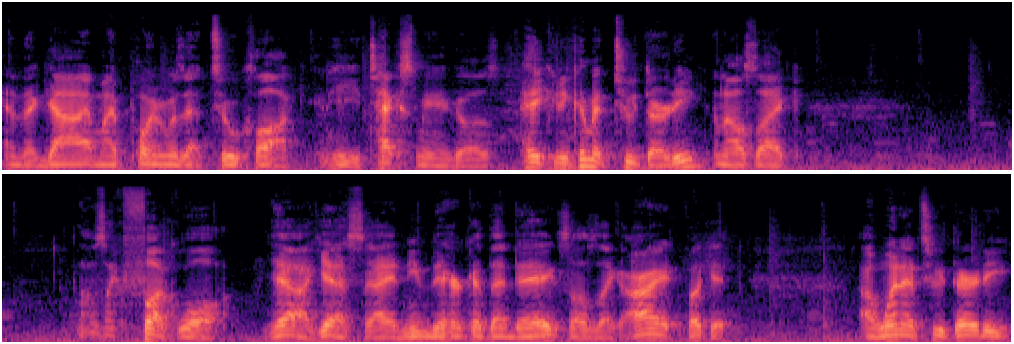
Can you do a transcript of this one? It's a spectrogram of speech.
and the guy, my appointment was at two o'clock, and he texts me and goes, "Hey, can you come at 2.30? And I was like, I was like, "Fuck, well, yeah, yes, I needed a haircut that day, so I was like, all right, fuck it." I went at two thirty,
